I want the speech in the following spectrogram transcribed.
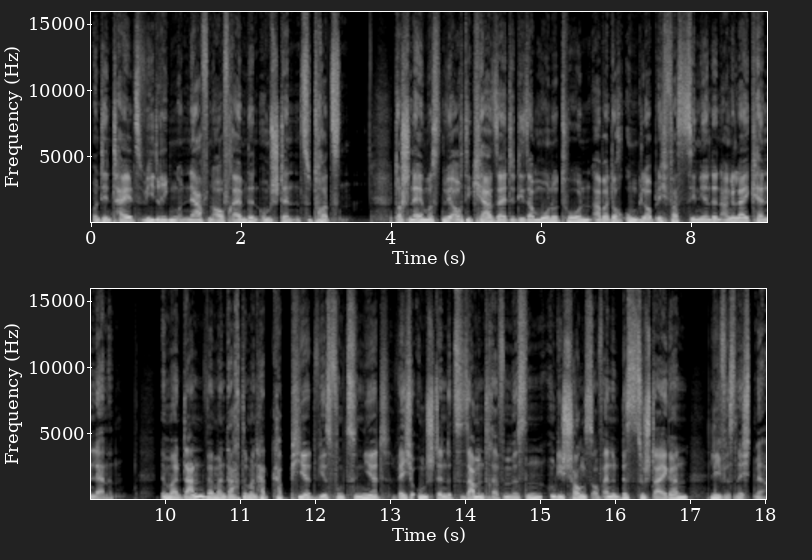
und den teils widrigen und nervenaufreibenden Umständen zu trotzen. Doch schnell mussten wir auch die Kehrseite dieser monotonen, aber doch unglaublich faszinierenden Angelei kennenlernen. Immer dann, wenn man dachte, man hat kapiert, wie es funktioniert, welche Umstände zusammentreffen müssen, um die Chance auf einen Biss zu steigern, lief es nicht mehr.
